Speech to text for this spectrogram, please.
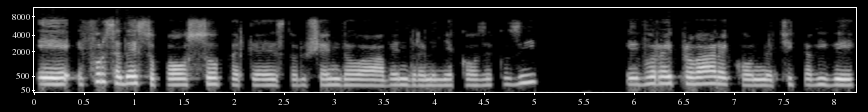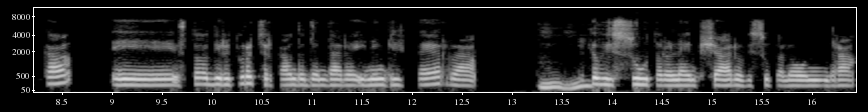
E, e, forse adesso posso perché sto riuscendo a vendere le mie cose così e vorrei provare con Città Viveka e sto addirittura cercando di andare in Inghilterra mm-hmm. perché ho vissuto nell'Hampshire, ho vissuto a Londra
